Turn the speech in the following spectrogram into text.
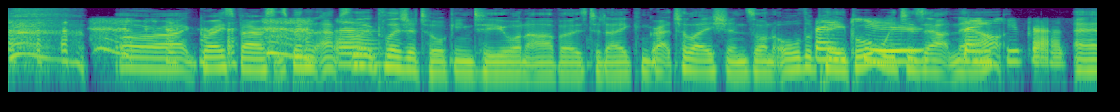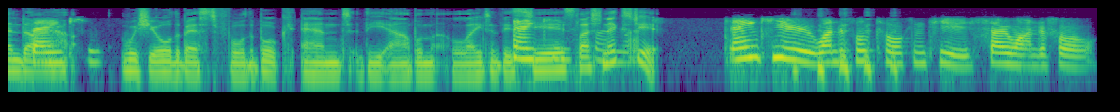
all right, Grace Farriss, it's been an absolute uh, pleasure talking to you on Arvos today. Congratulations on All the People, you. which is out now. Thank you, Brad. And Thank I you. wish you all the best for the book and the album later this Thank year slash so next much. year. Thank you. Wonderful talking to you. So wonderful.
